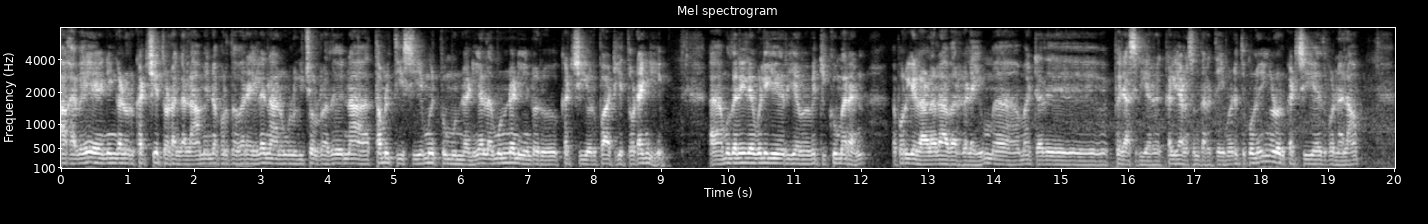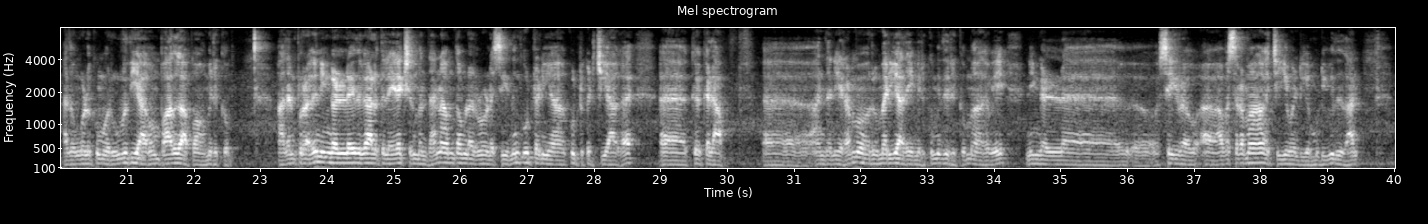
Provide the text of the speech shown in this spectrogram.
ஆகவே நீங்கள் ஒரு கட்சியை தொடங்கலாம். என்னை பொறுத்தவரையில் நான் உங்களுக்கு சொல்கிறது நான் தமிழ் தேசிய மீட்பு முன்னணி அல்ல முன்னணி என்ற ஒரு கட்சி ஒரு பாட்டியை தொடங்கி முதலில் வெளியேறிய வெற்றி குமரன் பொறியியலாளர் அவர்களையும் மற்றது பேராசிரியர் கல்யாண சுந்தரத்தையும் எடுத்துக்கொண்டு நீங்கள் ஒரு கட்சியை இது பண்ணலாம். அது உங்களுக்கும் ஒரு உறுதியாகவும் பாதுகாப்பாகவும் இருக்கும். அதன் பிறகு நீங்கள் எதிர்காலத்தில் எலெக்ஷன் வந்தால் நாம் தமிழர்களோடு சேர்ந்தும் கூட்டணியாக கூட்டு கட்சியாக கேட்கலாம். அந்த நேரம் ஒரு மரியாதையும் இருக்கும் இது இருக்கும். ஆகவே நீங்கள் செய்கிற அவசரமாக செய்ய வேண்டிய முடிவு இதுதான்.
